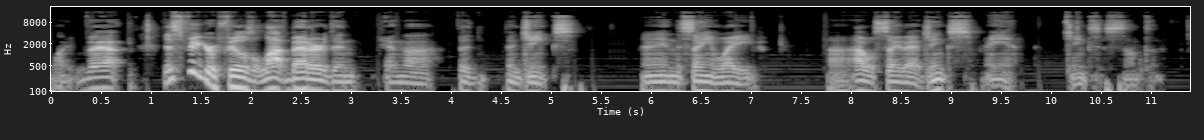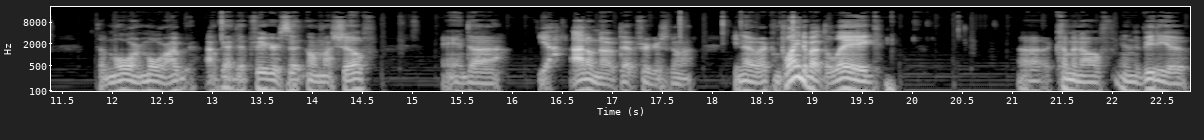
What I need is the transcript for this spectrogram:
Like that. This figure feels a lot better than in the, the than Jinx. And in the same wave. Uh, I will say that. Jinx, man, Jinx is something. The more and more, I've, I've got that figure sitting on my shelf. And uh, yeah, I don't know if that figure's going to, you know, I complained about the leg uh, coming off in the video.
